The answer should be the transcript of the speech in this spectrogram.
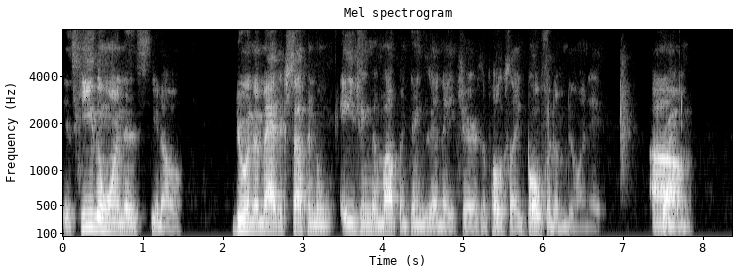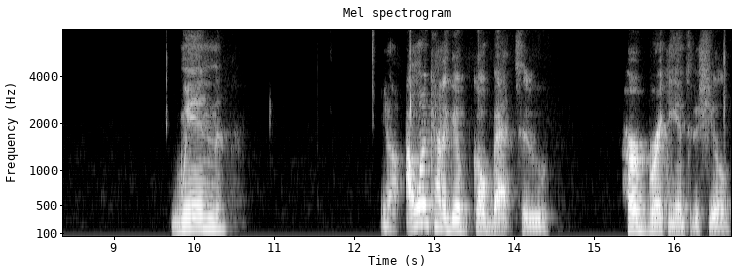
is he the one that's you know doing the magic stuff and aging them up and things of that nature, as opposed to like both of them doing it? Um, Right. When you know, I want to kind of go go back to her breaking into the shield,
